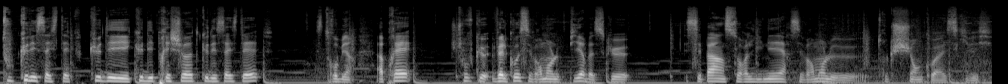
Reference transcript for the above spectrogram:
tout que des side steps, que des, que des pré-shots, que des side steps. C'est trop bien. Après, je trouve que Velko c'est vraiment le pire parce que c'est pas un sort linéaire, c'est vraiment le truc chiant quoi, à esquiver. C'est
